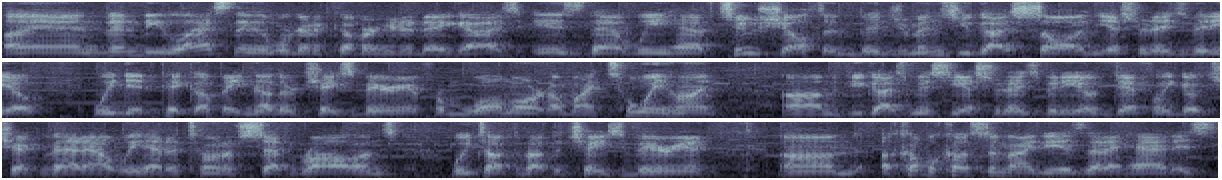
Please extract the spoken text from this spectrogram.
Uh, and then the last thing that we're going to cover here today, guys, is that we have two Shelton Benjamins. You guys saw in yesterday's video, we did pick up another Chase variant from Walmart on my toy hunt. Um, if you guys missed yesterday's video, definitely go check that out. We had a ton of Seth Rollins. We talked about the Chase variant. Um, a couple custom ideas that I had is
